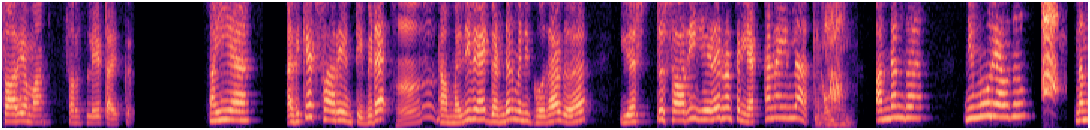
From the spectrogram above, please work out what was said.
ಸಾರಿ ಅಮ್ಮ ಸ್ವಲ್ಪ ಲೇಟ್ ಆಯ್ತು. ಅಯ್ಯ ಅದಕ್ಕೆ ಸಾರಿ ಅಂತಿ ಬಿಡ. ನಾ ಮದುವೆ ಗಂಡನ ಮನಿಗ್ ಹೋದಾಗ ಎಷ್ಟು ಸಾರಿ ಹೇಳೇನಂತ ಲೆಕ್ಕನ ಇಲ್ಲ. ಅಂದಂಗ ನಿಮ್ಮೂರ್ ಯಾವ್ದು? ನಮ್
